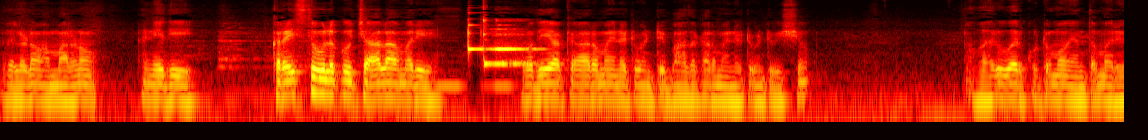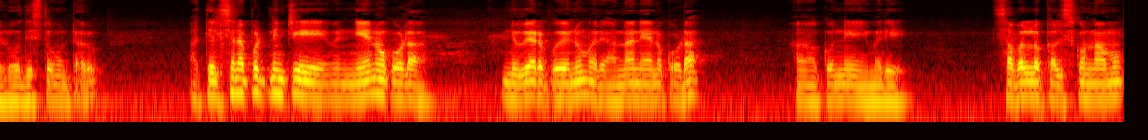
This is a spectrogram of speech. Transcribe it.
వెళ్ళడం ఆ మరణం అనేది క్రైస్తవులకు చాలా మరి హృదయకరమైనటువంటి బాధాకరమైనటువంటి విషయం. వారు వారి కుటుంబం ఎంత మరి రోధిస్తూ ఉంటారు. అది తెలిసినప్పటి నుంచి నేను కూడా నువ్వేరపోయాను మరి అన్న నేను కూడా కొన్ని మరి సభల్లో కలుసుకున్నాము.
